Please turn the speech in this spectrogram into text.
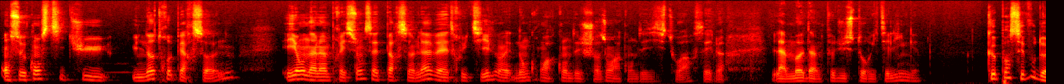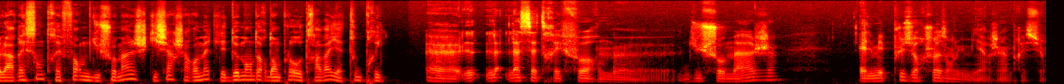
On se constitue une autre personne et on a l'impression que cette personne-là va être utile. Donc, on raconte des choses, on raconte des histoires. C'est la mode un peu du storytelling. Que pensez-vous de la récente réforme du chômage qui cherche à remettre les demandeurs d'emploi au travail à tout prix? Euh, là, cette réforme euh, du chômage, elle met plusieurs choses en lumière, j'ai l'impression.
